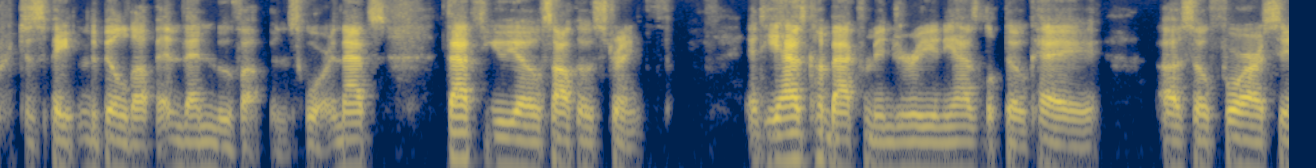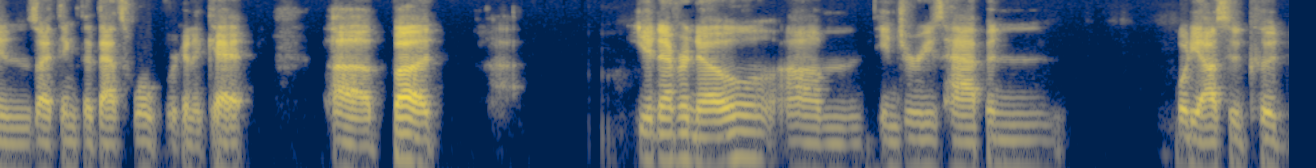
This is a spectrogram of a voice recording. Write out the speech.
participate in the build up and then move up and score. And that's that's Yuya Osako's strength. And he has come back from injury and he has looked okay. Uh, so for our sins, I think that that's what we're going to get. Uh, but you never know. Um, injuries happen. Moriyasu could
